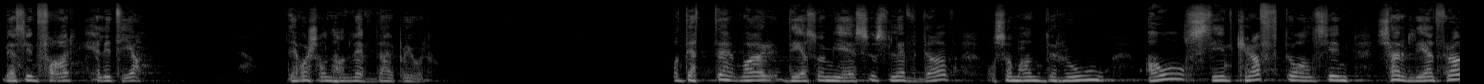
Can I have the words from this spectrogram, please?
med sin far hele tida. Det var sånn han levde her på jorda. Og dette var det som Jesus levde av, og som han dro all sin kraft og all sin kjærlighet fra,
